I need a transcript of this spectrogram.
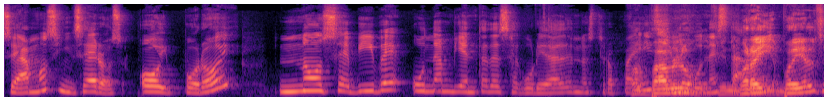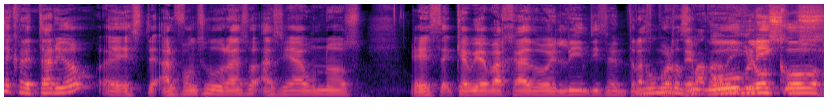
seamos sinceros, hoy por hoy no se vive un ambiente de seguridad en nuestro país. Pablo, por ahí, por ahí el secretario, este, Alfonso Durazo, hacía unos este, que había bajado el índice en transporte público,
